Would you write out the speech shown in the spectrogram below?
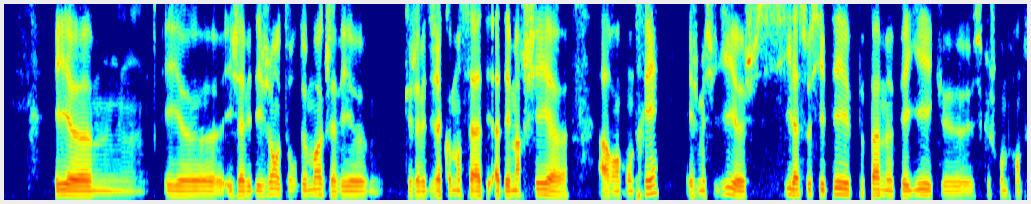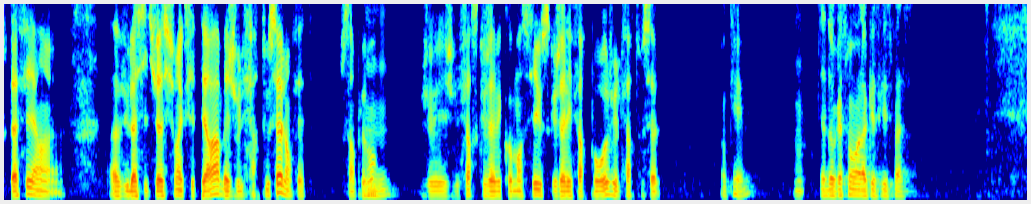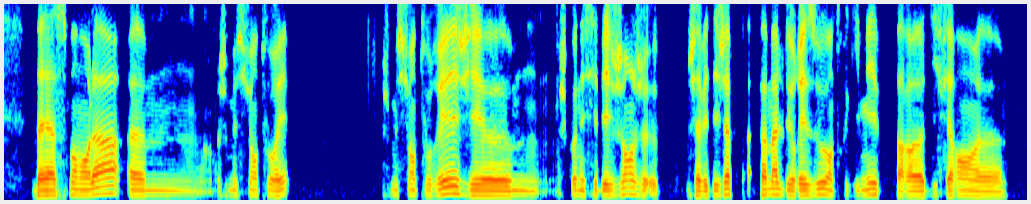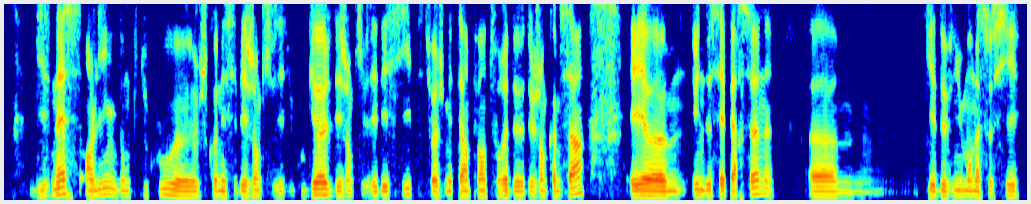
et euh, et, euh, et j'avais des gens autour de moi que j'avais euh, que j'avais déjà commencé à, dé- à démarcher, euh, à rencontrer. Et je me suis dit, euh, si la société peut pas me payer que ce que je comprends tout à fait, hein, euh, vu la situation, etc., ben, je vais le faire tout seul en fait, tout simplement. Mhm. Je, vais, je vais faire ce que j'avais commencé ou ce que j'allais faire pour eux, je vais le faire tout seul. Ok. Mm. Et donc, à ce moment-là, qu'est-ce qui se passe? Ben, à ce moment-là, euh, je me suis entouré. Je me suis entouré. J'ai, euh, je connaissais des gens. J'avais déjà pas mal de réseaux entre guillemets par euh, différents euh, business en ligne. Donc du coup, euh, je connaissais des gens qui faisaient du Google, des gens qui faisaient des sites. Tu vois, je m'étais un peu entouré de, de, gens comme ça. Et euh, une de ces personnes euh, qui est devenue mon associé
